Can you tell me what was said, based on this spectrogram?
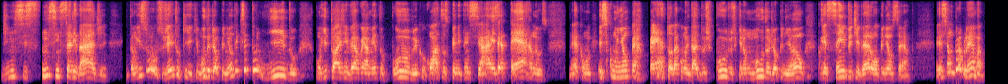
de insinceridade. Então, isso, o sujeito que, que muda de opinião tem que ser punido com rituais de envergonhamento público, com atos penitenciais eternos, né, com excomunhão perpétua da comunidade dos puros que não mudam de opinião, porque sempre tiveram a opinião certa. Esse é um problema.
